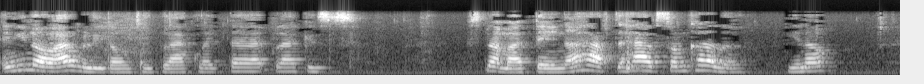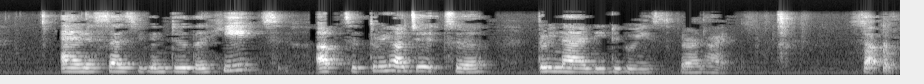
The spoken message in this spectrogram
And you know, I really don't do black like that. Black is, it's not my thing. I have to have some color, you know? And it says you can do the heat up to 300 to 390 degrees Fahrenheit. So,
